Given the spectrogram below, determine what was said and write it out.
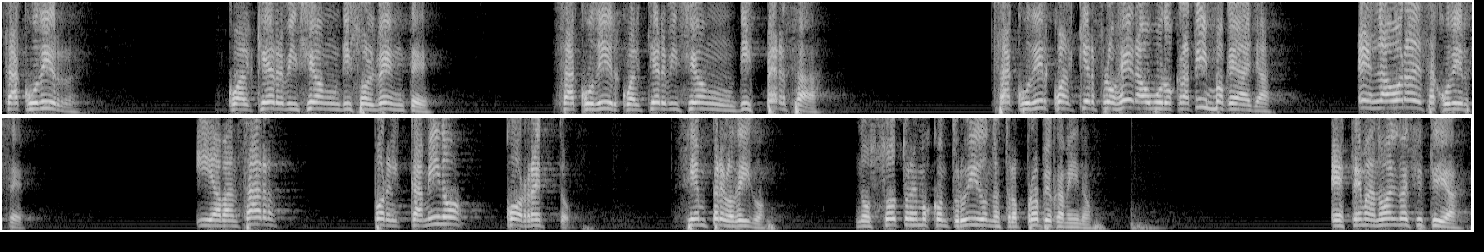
sacudir cualquier visión disolvente, sacudir cualquier visión dispersa sacudir cualquier flojera o burocratismo que haya. Es la hora de sacudirse y avanzar por el camino correcto. Siempre lo digo, nosotros hemos construido nuestro propio camino. Este manual no existía.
